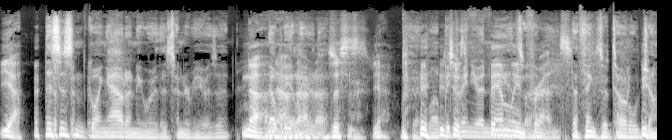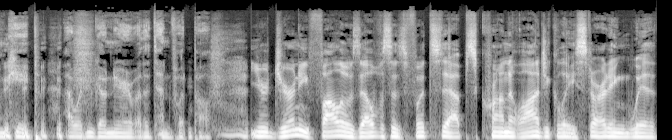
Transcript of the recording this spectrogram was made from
yeah. This isn't going out anywhere. This interview is it? No, nobody no, will no, no. this. This is- All yeah. Good. Well, between you and family me, and it's a- friends. The thing's a total junk heap. I wouldn't go near it with a ten foot pole. Your journey follows Elvis's footsteps chronologically, starting with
